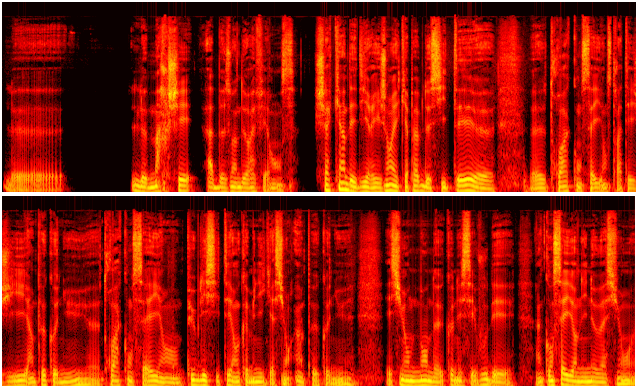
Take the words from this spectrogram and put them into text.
le, marché a besoin de références. Chacun des dirigeants est capable de citer euh, euh, trois conseils en stratégie un peu connus, trois conseils en publicité, en communication un peu connus. Et si on demande connaissez-vous un conseil en innovation,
